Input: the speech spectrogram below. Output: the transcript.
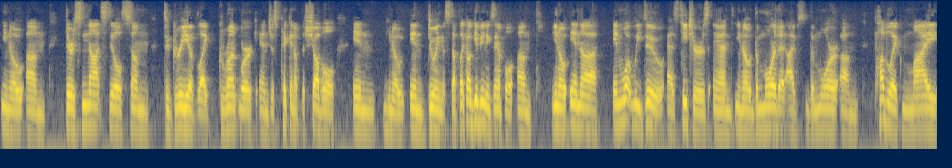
you know, um, there's not still some degree of like grunt work and just picking up the shovel in you know in doing the stuff like i'll give you an example um you know in uh in what we do as teachers and you know the more that i've the more um public my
